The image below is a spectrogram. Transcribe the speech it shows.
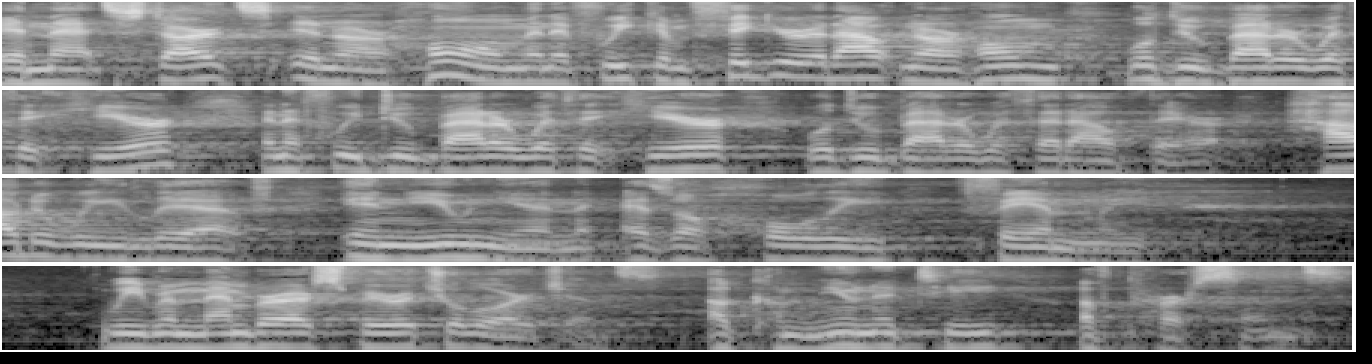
And that starts in our home. And if we can figure it out in our home, we'll do better with it here. And if we do better with it here, we'll do better with it out there. How do we live in union as a holy family? We remember our spiritual origins, a community of persons.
